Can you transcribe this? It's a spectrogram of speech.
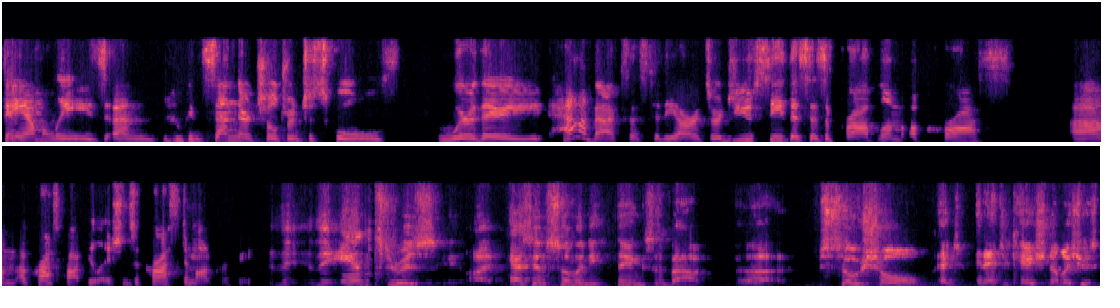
families and who can send their children to schools where they have access to the arts or do you see this as a problem across um, across populations across demography the, the answer is uh, as in so many things about uh, social ed- and educational issues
